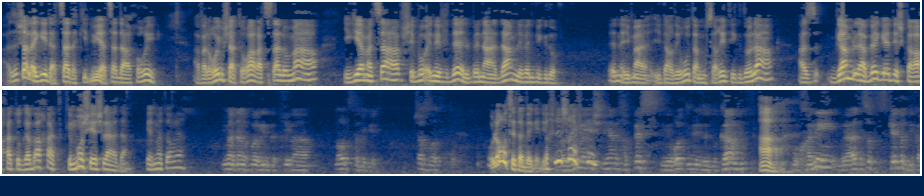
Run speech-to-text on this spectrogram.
אז אפשר להגיד הצד הקדמי, הצד האחורי, אבל רואים שהתורה רצתה לומר, הגיע מצב שבו אין הבדל בין האדם לבין בגדו. כן, אם ההידרדרות המוסרית היא גדולה, אז גם לבגד יש קרחת או גבחת, כמו שיש לאדם. כן, מה אתה אומר? אם האדם יכול להגיד, כתחילה, לא רוצה את הבגד, אפשר לעשות הוא לא רוצה את הבגד, יופי לשרוף. אבל אם יש עניין לחפש, לראות אם זה פגם אה. רוחני, ואז לעשות כן את הבדיקה.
